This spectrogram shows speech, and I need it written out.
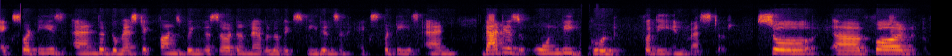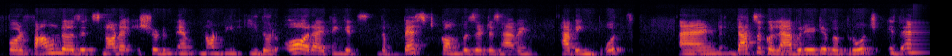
expertise and the domestic funds bring a certain level of experience and expertise and that is only good for the investor. So uh, for for founders it's not a it should have not been either or. I think it's the best composite is having having both. And that's a collaborative approach. And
